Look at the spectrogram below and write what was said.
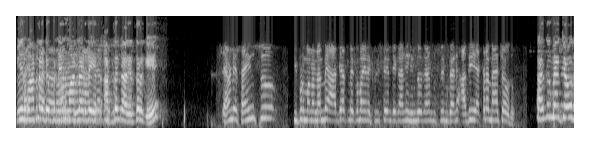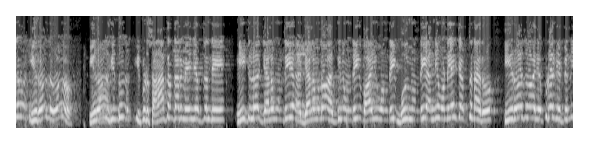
మీరు మాట్లాడేటప్పుడు నేను మాట్లాడితే అర్థం కాదు ఇద్దరికి. ఏమండి సైన్స్ ఇప్పుడు మనం నమ్మే ఆధ్యాత్మికమైన క్రిస్టియనిటీ కానీ హిందూ కానీ ముస్లిం కానీ అది ఎక్కడ మ్యాచ్ అవ్వదు. అందుకు మ్యాచ్ అవ్వదు. ఈ రోజు ఈ రోజు హిందూ ఇప్పుడు సనాతన ధర్మం ఏం చెప్తుంది? నీటిలో జలం ఉంది జలంలో అగ్ని ఉంది వాయువు ఉంది భూమి ఉంది అన్ని ఉన్నాయి అని చెప్తున్నారు. ఈ రోజు అది ఎప్పుడో చెప్పింది?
